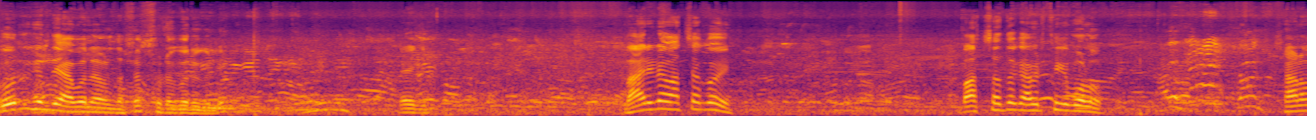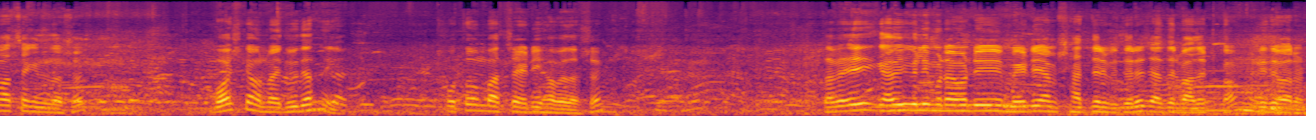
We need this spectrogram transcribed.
গরু কিন্তু অ্যাভেলেবল দর্শক ছোটো গরুগুলি। এই যে। ভাইরিটা বাচ্চা কই? বাচ্চা তো গাভীর থেকে বড়। ষাঁড় বাচ্চা কিন্তু দর্শক। বয়স কেমন ভাই? দুই দাঁত নেই? প্রথম বাচ্চা এটি হবে দর্শক। তবে এই গাভিগুলি মোটামুটি মিডিয়াম সাধ্যের ভিতরে, যাদের বাজেট কম, নিতে পারেন।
